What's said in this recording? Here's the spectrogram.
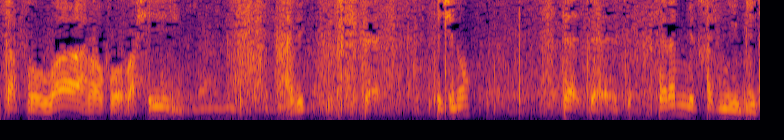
استغفر الله الغفور الرحيم هذيك شنو؟ ترمي الخشم إبليس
